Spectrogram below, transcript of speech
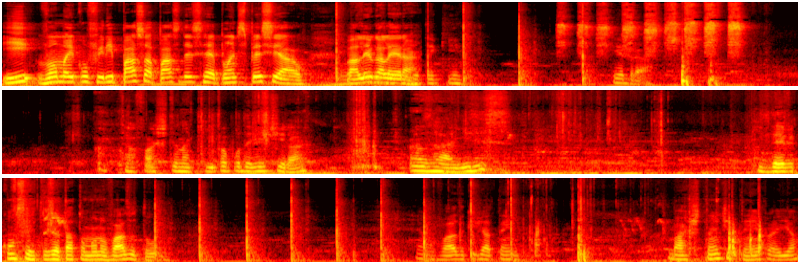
e vamos aí conferir passo a passo desse replante especial. Valeu, galera. Vou ter que quebrar. Tá afastando aqui para poder retirar as raízes. Que deve com certeza estar tá tomando o vaso todo. É um vaso que já tem bastante tempo aí, ó.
